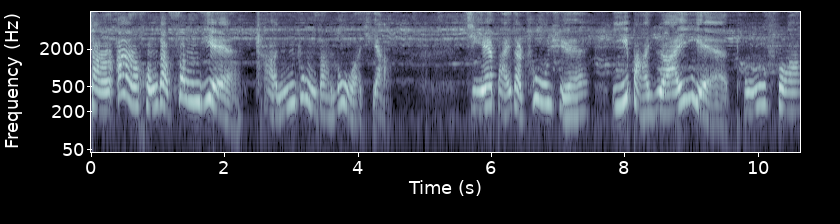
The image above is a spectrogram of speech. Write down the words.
当暗红的枫叶沉重的落下，洁白的初雪已把原野涂刷。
